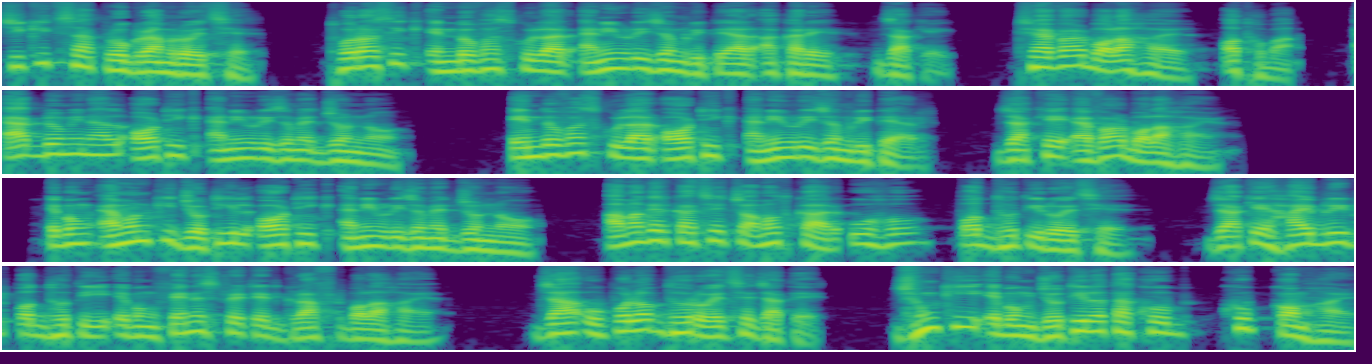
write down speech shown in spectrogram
চিকিৎসা প্রোগ্রাম রয়েছে। থোরাসিক এন্ডোভাস্কুলার অ্যানিউরিজম রিপেয়ার আকারে যাকে ট্রেভার বলা হয় অথবা অ্যাবডোমিনাল অটিক অ্যানিউরিজমের জন্য এন্ডোভাস্কুলার অটিক অ্যানিউরিজম রিপেয়ার, যাকে অ্যাভার বলা হয়। এবং এমনকি জটিল অটিক অ্যানিউরিজমের জন্য আমাদের কাছে চমৎকার উহ পদ্ধতি রয়েছে, যাকে হাইব্রিড পদ্ধতি এবং ফেনেস্ট্রেটেড গ্রাফট বলা হয়, যা উপলব্ধ রয়েছে যাতে ঝুঁকি এবং জটিলতা খুব খুব কম হয়।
